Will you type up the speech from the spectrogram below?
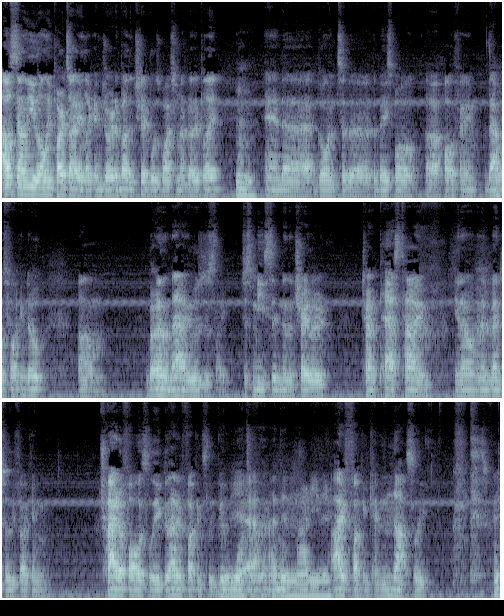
I was telling you, the only parts I like enjoyed about the trip was watching my brother play Mhm. and uh, going to the the baseball uh, Hall of Fame. That was fucking dope. Um, but other than that, it was just like just me sitting in the trailer, trying to pass time, you know, and then eventually fucking try to fall asleep because I didn't fucking sleep good once Yeah, over. I did not either. I fucking cannot sleep.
